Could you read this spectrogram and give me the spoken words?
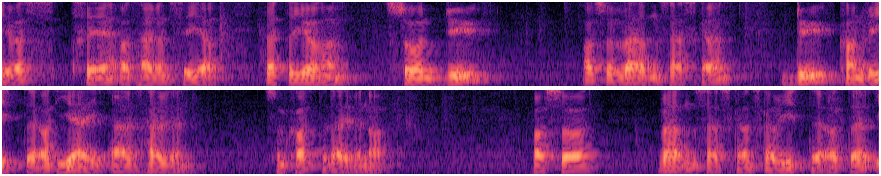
i vers 3 at Herren sier dette gjør han så du, altså verdensherskeren, du kan vite at jeg er Herren som kalte deg ved navn. Altså verdensherskeren skal vite at det er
